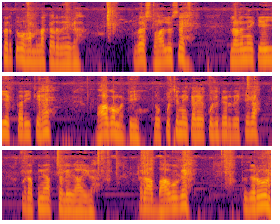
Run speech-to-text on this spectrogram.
फिर तो वो हमला कर देगा। बस भालू से लड़ने के ही एक तरीके है। भागो मत। तो कुछ नहीं करेगा कुछ देर देखेगा और अपने आप चले जाएगा। अगर आप भागोगे तो ज़रूर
